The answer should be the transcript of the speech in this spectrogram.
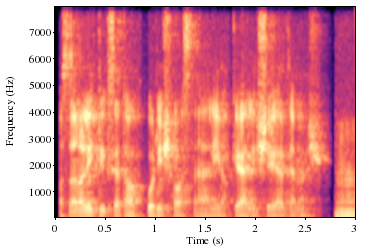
az Analytics-et akkor is használnia kell, és érdemes. Mm.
